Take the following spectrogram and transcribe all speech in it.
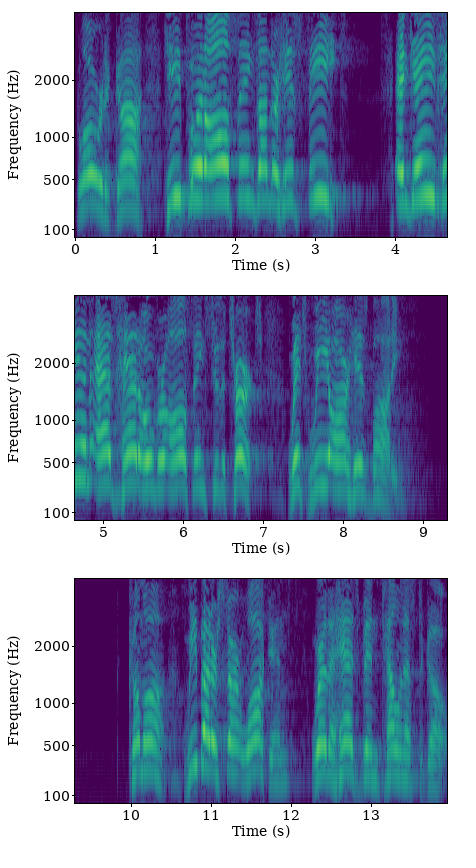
Glory to God. He put all things under his feet and gave him as head over all things to the church, which we are his body. Come on. We better start walking where the head's been telling us to go.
